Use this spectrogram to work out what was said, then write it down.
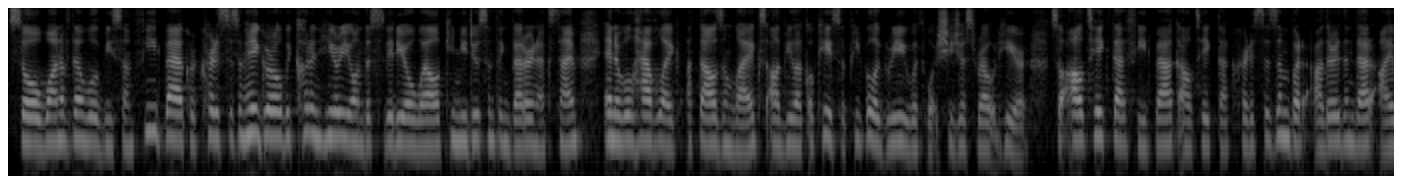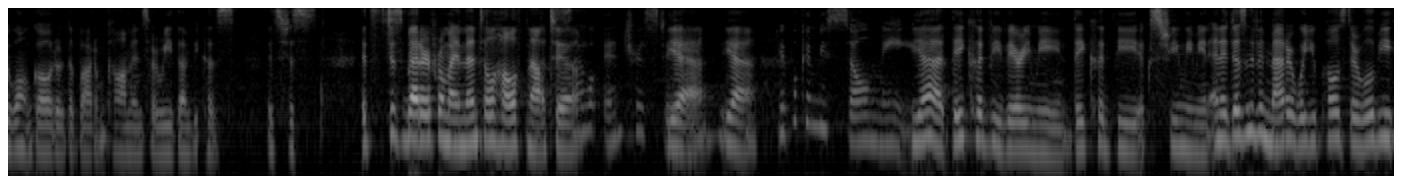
So one of them will be some feedback or criticism. Hey girl, we couldn't hear you on this video well. Can you do something better next time? And it will have like a thousand likes. I'll be like, okay, so people agree with what she just wrote here. So I'll take that feedback. I'll take that criticism. But other than that, I won't go to the bottom comments or read them because it's just it's just better for my mental health not to. So interesting. yeah, yeah. People can be so mean. Yeah, they could be very mean. They could be extremely mean. And it doesn't even matter what you post. There will be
